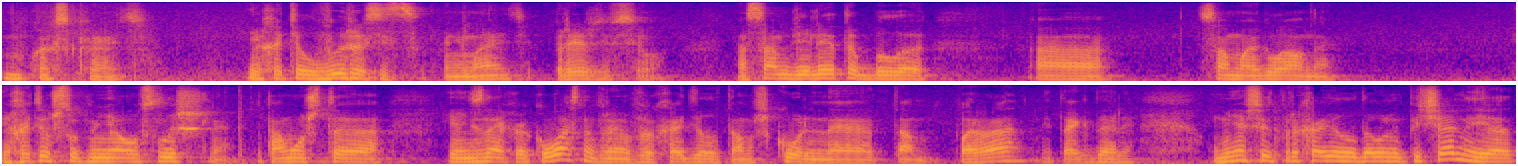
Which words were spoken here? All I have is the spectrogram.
Ну, как сказать? Я хотел выразиться, понимаете, прежде всего. На самом деле это было а, самое главное. Я хотел, чтобы меня услышали, потому что я не знаю, как у вас, например, проходила там школьная там пора и так далее. У меня все это проходило довольно печально. Я,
